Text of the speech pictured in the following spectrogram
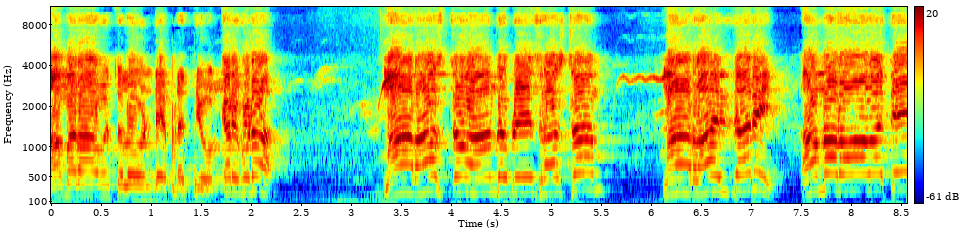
అమరావతిలో ఉండే ప్రతి ఒక్కరు కూడా మా రాష్ట్రం ఆంధ్రప్రదేశ్ రాష్ట్రం మా రాజధాని అమరావతి!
